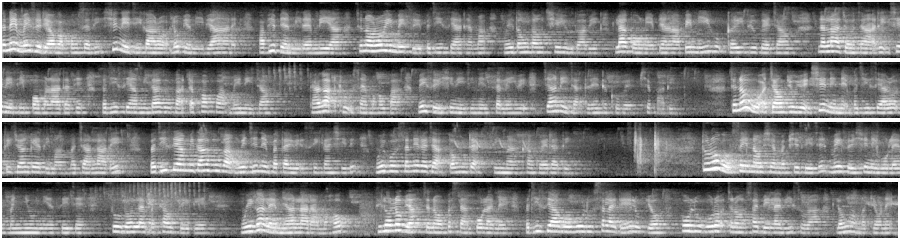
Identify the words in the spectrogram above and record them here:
တနေ့မိတ်ဆွေတယောက်ကဖုန်းဆက်သည်ရှင်းနေကြီးကတော့လုတ်ပြန်ပြီဗျာတဲ့ဘာဖြစ်ပြန်ပြီလဲမေးရာကျွန်တော်တို့၏မိတ်ဆွေပကြီးဆရာထံမှငွေ3000ချေးယူသွားပြီးလက်ကုံလင်ပြန်လာပေးမည်ဟုဂရီးပြုခဲ့ကြောင်းနှစ်လကျော်ကြာအထိရှင်းနေကြီးပေါ်မလာတဲ့ဖြင့်ပကြီးဆရာမိသားစုကတဖွက်ဖွက်မေးနေကြောင်း ဒါကအထူးအဆန်းမဟုတ်ပါမိတ်ဆွေရှိနေခြင်းနှင့်ဆက်လင်း၍ကြားနေကြသတင်းတစ်ခုပဲဖြစ်ပါသည်ကျွန်ုပ်ကိုအကြောင်းပြု၍ရှေ့နေနှင့်ပကြီးဆရာတို့တည်ကျွမ်းခဲ့သည်မှာမကြာလှသည်ပကြီးဆရာမိသားစုကငွေချင်းနှင့်ပတ်သက်၍အစည်းကမ်းရှိသည်ငွေကိုစနစ်တကျသုံးတက်စီမံခန့်ခွဲတတ်သည်သူတို့ကိုစိတ်နှောက်ယှက်မဖြစ်စေခြင်းမိတ်ဆွေရှိနေကိုလည်းမညှို့ညင်စေခြင်းစိုးသောလက်မချောက်စေခြင်းငွေကလည်းများလာတာမဟုတ် ဒီလိုလုပ်ပြကျွန်တော်ပတ်စံပို့လိုက်မယ်ပကြီးစရာကိုဟိုလူဆက်လိုက်တယ်လို့ပြောဟိုလူကိုတော့ကျွန်တော်စိုက်ပေးလိုက်ပြီဆိုတာလုံးဝမပြောနဲ့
